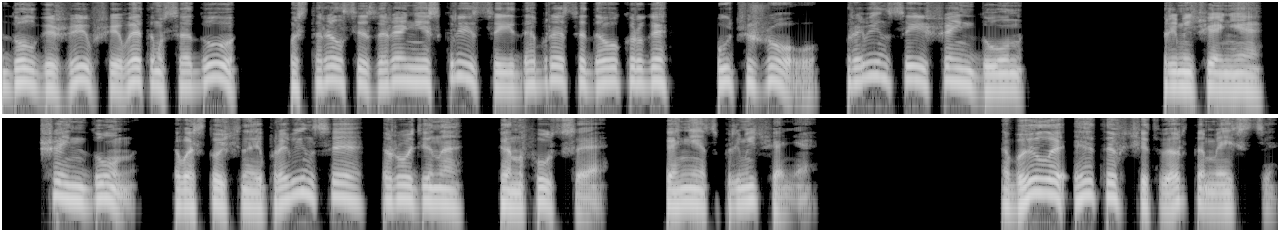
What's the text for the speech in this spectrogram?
долго живший в этом саду, постарался заранее скрыться и добраться до округа Учжоу, провинции Шаньдун, Примечание. Шэньдун, восточная провинция, родина Конфуция. Конец примечания. Было это в четвертом месяце.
